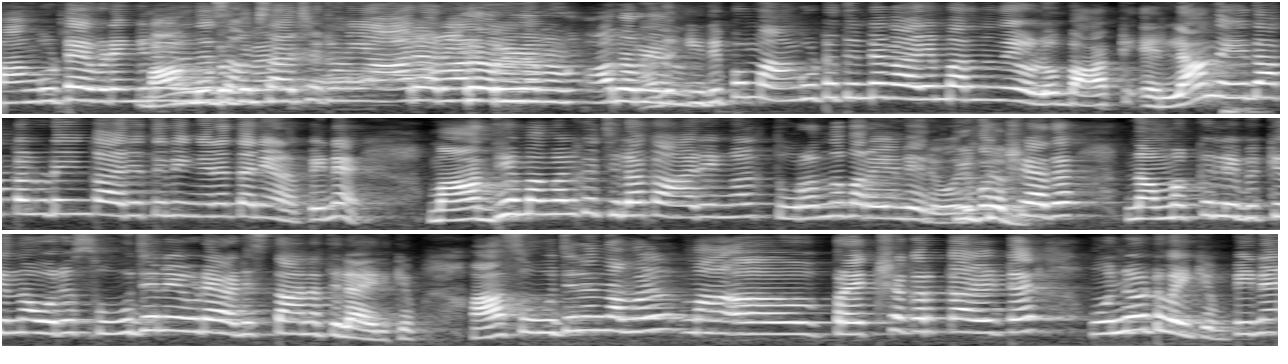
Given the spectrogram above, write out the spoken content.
മാങ്കൂട്ട എവിടെയെങ്കിലും ഇതിപ്പോ മാങ്കൂട്ടത്തിന്റെ കാര്യം പറഞ്ഞതേ ഉള്ളൂ. ബാക്കി എല്ലാ നേതാക്കളുടെയും കാര്യത്തിൽ ഇങ്ങനെ തന്നെയാണ്. പിന്നെ മാധ്യമങ്ങൾക്ക് ചില കാര്യങ്ങൾ തുറന്നു പറയേണ്ടി വരും. ഒരുപക്ഷെ അത് നമുക്ക് ലഭിക്കുന്ന ഒരു സൂചനയുടെ അടിസ്ഥാനത്തിലായിരിക്കും. ആ സൂചന നമ്മൾ പ്രേക്ഷകർക്കായിട്ട് മുന്നോട്ട് വയ്ക്കും. പിന്നെ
